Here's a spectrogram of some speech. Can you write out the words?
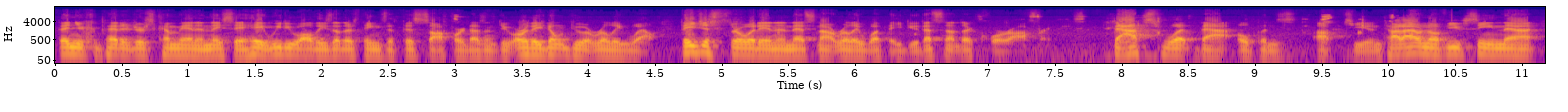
then your competitors come in and they say, "Hey, we do all these other things that this software doesn't do or they don't do it really well." They just throw it in and that's not really what they do. That's not their core offering. That's what that opens up to you. And Todd, I don't know if you've seen that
